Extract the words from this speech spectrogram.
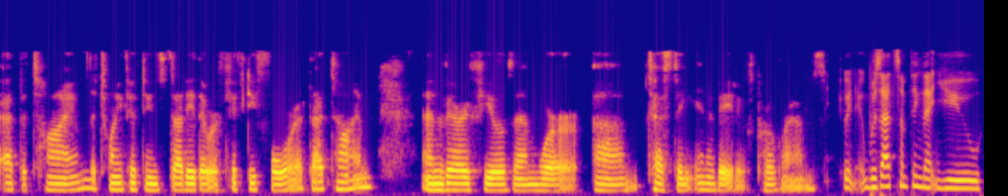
at the time. The 2015 study, there were 54 at that time, and very few of them were um, testing innovative programs. Was that something that you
